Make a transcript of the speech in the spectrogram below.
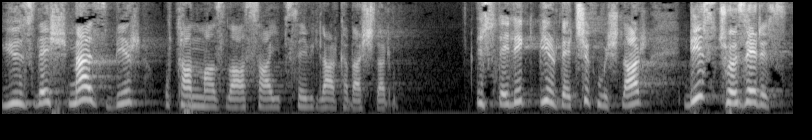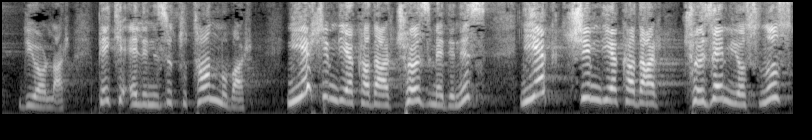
yüzleşmez bir utanmazlığa sahip sevgili arkadaşlarım. Üstelik bir de çıkmışlar, biz çözeriz diyorlar. Peki elinizi tutan mı var? Niye şimdiye kadar çözmediniz? Niye şimdiye kadar çözemiyorsunuz?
